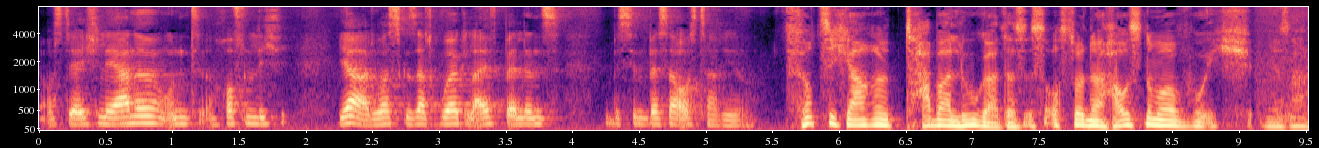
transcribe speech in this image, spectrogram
aus der ich lerne und hoffentlich, ja, du hast gesagt, Work-Life-Balance ein bisschen besser austariere. 40 Jahre Tabaluga, das ist auch so eine Hausnummer, wo ich mir sage,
